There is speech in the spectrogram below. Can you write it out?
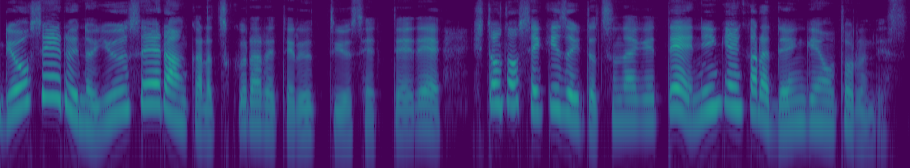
両生類の有精卵から作られてるっていう設定で、人の脊髄とつなげて人間から電源を取るんです。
